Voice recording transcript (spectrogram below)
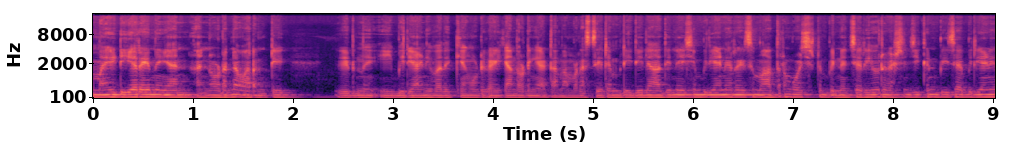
മൈ ഡിയർ എന്ന് ഞാൻ എന്നോട് തന്നെ പറഞ്ഞിട്ട് ഇവിടുന്ന് ഈ ബിരിയാണി വതക്കി അങ്ങോട്ട് കഴിക്കാൻ തുടങ്ങി കേട്ടോ നമ്മുടെ സ്ഥിരം രീതിയിൽ ആദ്യം ലേശം ബിരിയാണി റൈസ് മാത്രം കുഴച്ചിട്ടും പിന്നെ ചെറിയൊരു കഷ്ണം ചിക്കൻ പീസ ബിരിയാണി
